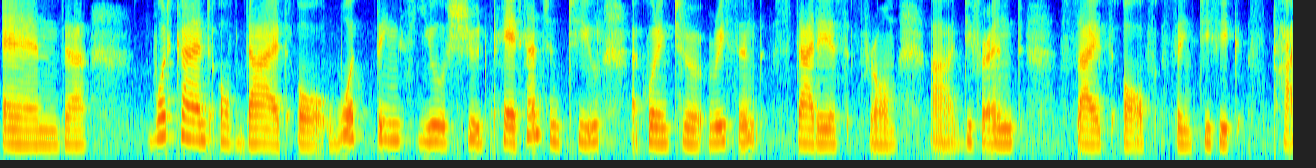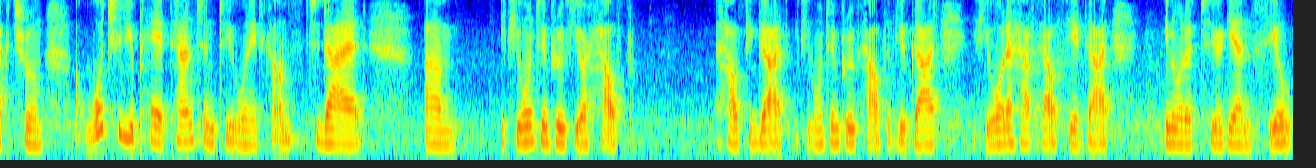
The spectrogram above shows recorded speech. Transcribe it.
and uh, what kind of diet or what things you should pay attention to according to recent studies from uh, different sides of scientific spectrum. What should you pay attention to when it comes to diet? Um, if you want to improve your health healthy gut, if you want to improve health of your gut, if you want to have healthier gut in order to again feel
